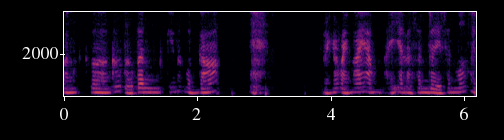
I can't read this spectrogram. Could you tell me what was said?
mình ờ, cứ tự tin kiến thức mình có. Này các bạn thấy không? Nãy giờ là xanh rì xanh mướt nè.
